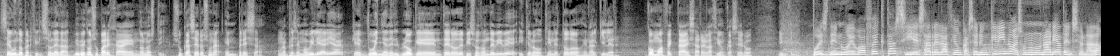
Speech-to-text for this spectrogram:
Segundo perfil, Soledad. Vive con su pareja en Donosti. Su casero es una empresa, una empresa inmobiliaria que es dueña del bloque entero de pisos donde vive y que los tiene todos en alquiler. ¿Cómo afecta a esa relación casero-inquilino? Pues de nuevo afecta si esa relación casero-inquilino es en un área tensionada.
